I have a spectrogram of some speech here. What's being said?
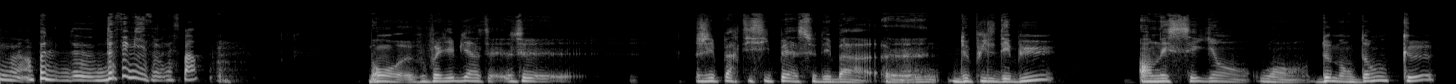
euh, un peu d'euphémisme, n'est-ce pas? Bon, euh, vous voyez bien, j'ai participé à ce débat euh, depuis le début en essayant ou en demandant que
